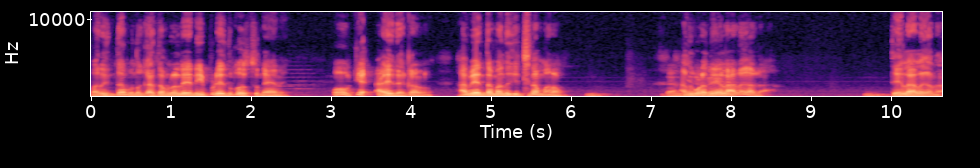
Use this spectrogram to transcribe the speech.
మరి ఇంతకుముందు గతంలో లేని ఇప్పుడు ఎందుకు వస్తున్నాయని? ఓకే ఐదు ఎకరాలు అవి ఎంతమందికి ఇచ్చినాం మనం? అది కూడా తేలాలి కదా. తేలాలి కదా.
